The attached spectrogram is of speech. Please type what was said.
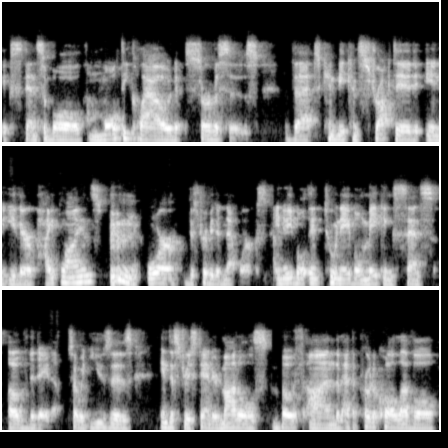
extensible, multi cloud services that can be constructed in either pipelines or distributed networks enable to enable making sense of the data so it uses industry standard models both on the at the protocol level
